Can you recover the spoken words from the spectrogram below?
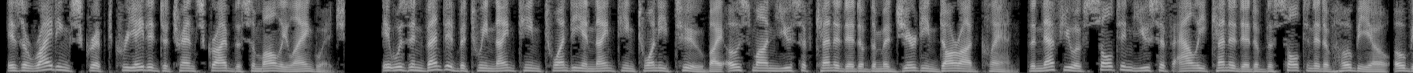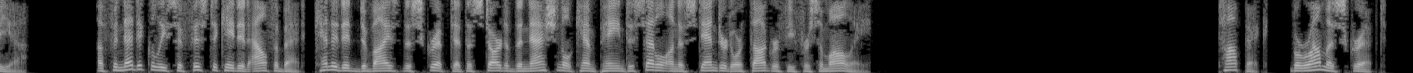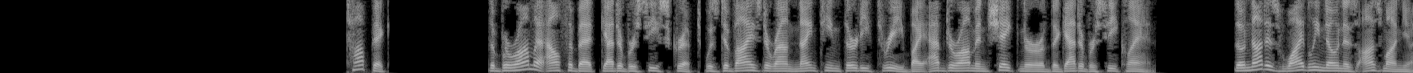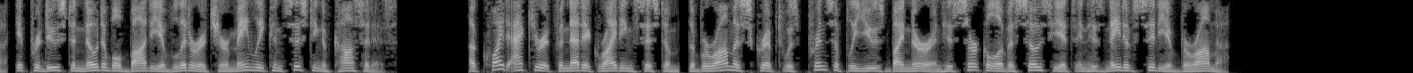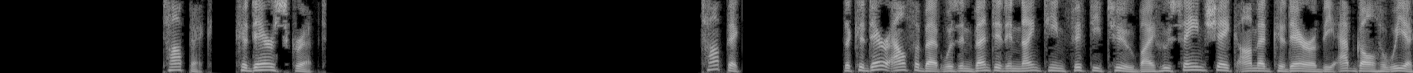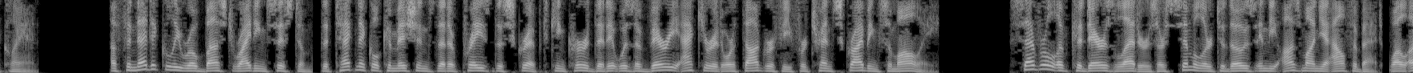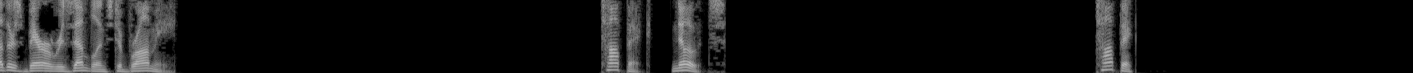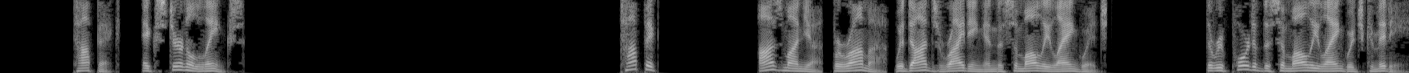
is a writing script created to transcribe the Somali language. It was invented between 1920 and 1922 by Osman Yusuf Kenadid of the Majirteen Darod clan, the nephew of Sultan Yusuf Ali Kenadid of the Sultanate of Hobyo A phonetically sophisticated alphabet, Kenadid devised the script at the start of the national campaign to settle on a standard orthography for Somali. Borama script the Borama alphabet script was devised around 1933 by Abdurrahman Sheikh Nur of the Gadabursi clan. Though not as widely known as Osmania, it produced a notable body of literature mainly consisting of qasidas. A quite accurate phonetic writing system, the Borama script was principally used by Nur and his circle of associates in his native city of Borama. Kadare script The Kadare alphabet was invented in 1952 by Hussein Sheikh Ahmed Kadare of the Abgal Hawiye clan. A phonetically robust writing system, the technical commissions that appraised the script concurred that it was a very accurate orthography for transcribing Somali. Several of Kadare's letters are similar to those in the Osmanya alphabet, while others bear a resemblance to Brahmi. Notes External links. Osmanya, Bahramah, Wadaad's writing and the Somali language. The report of the Somali Language Committee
